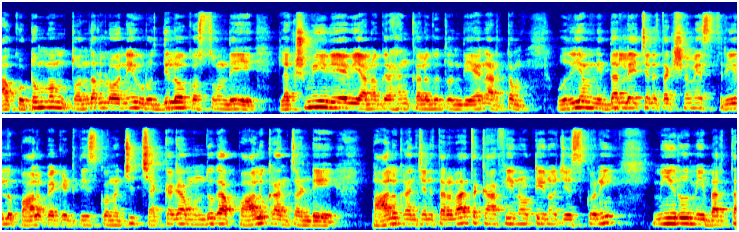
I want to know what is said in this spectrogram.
ఆ కుటుంబం తొందరలోనే వృద్ధిలోకి వస్తుంది లక్ష్మీదేవి అనుగ్రహం కలుగుతుంది అని అర్థం. ఉదయం నిద్ర లేచిన తక్షణమే స్త్రీలు పాలు ప్యాకెట్ తీసుకొని వచ్చి చక్కగా ముందుగా పాలు కాంచండి. పాలు కంచిన తర్వాత కాఫీనో టీనో చేసుకొని మీరు మీ భర్త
